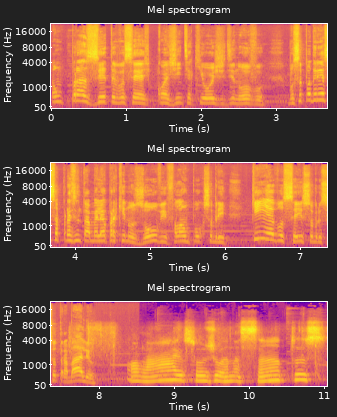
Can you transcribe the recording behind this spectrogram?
é um prazer ter você com a gente aqui hoje de novo. Você poderia se apresentar melhor para quem nos ouve e falar um pouco sobre quem é você e sobre o seu trabalho? Olá, eu sou Joana Santos,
